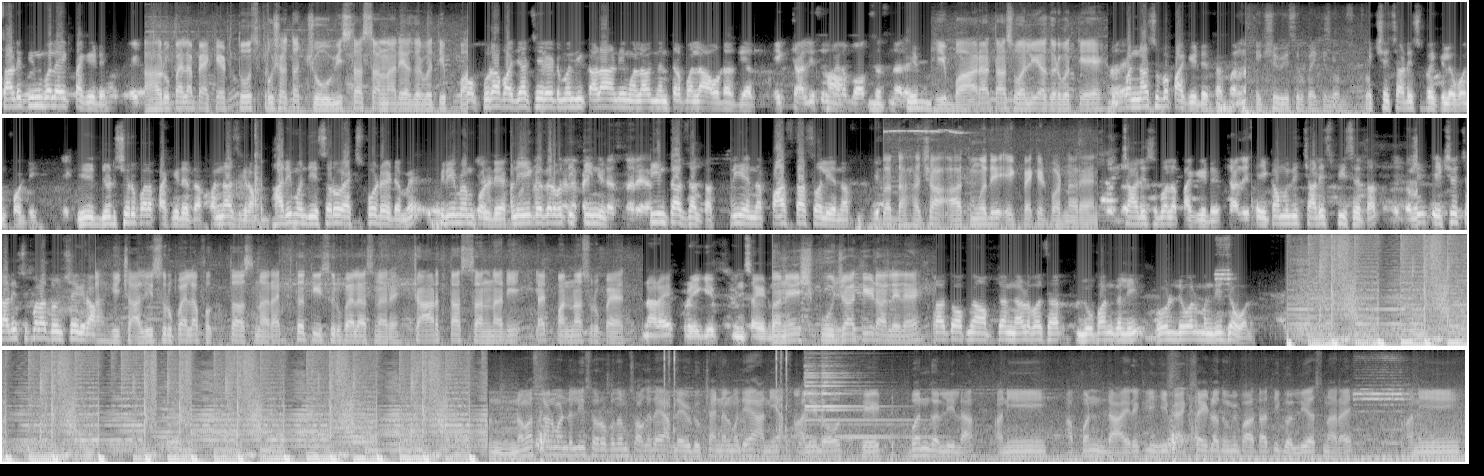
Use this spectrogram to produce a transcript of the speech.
साडेतीन वाला एक पॅकेट आहे. दहा रुपयाला पॅकेट तोच. पाहू शकता चोवीस तास चालणारी अगरबत्ती पा- पुरा बाजारच्या रेटमध्ये काढा आणि मला नंतर मला ऑर्डर द्या. एक चाळीस हा. रुपयाला बॉक्स असणार आहे. हे बारा तास वाली अगरबत्ती आहे. पन्नास रुपये पाकिट येतात. एकशे वीस रुपये किलो. एकशे चाळीस रुपये किलो वन फॉर्टी ही दीडशे रुपयाला पाकिट येतात पन्नास ग्राम. भारी मध्ये सर्व एक्सपोर्ट आयटम आहे प्रीमियम क्वालिटी आहे. आणि एक अगरबत्ती तीन packet असणार आहे. तीन तास चालतात. ती येणार पाच तास वाली येणार. आपला दहाच्या आतमध्ये एक पॅकेट पडणार आहे. चाळीस रुपयाला पाकिट आहे. एकामध्ये चाळीस पीस येतात. एकशे चाळीस रुपयाला दोनशे ग्राम. ही चाळीस रुपयाला फक्त असणार आहे. फक्त तीस रुपयाला असणार आहे. चार तास चालणारी पन्नास रुपये आहेत. असणार आहे free gift inside Ganesh puja kit आलेला आहे. आता तो आपण आमच्या नळ बाजार लोबान गली गोल्ड लेवल मंदिर जवळ. नमस्कार मंडळी सर्वप्रथम स्वागत आहे आपल्या यूट्यूब चॅनलमध्ये आणि आलेलो आहोत थेट बन गल्लीला. आणि आपण डायरेक्टली ही बॅक साईडला तुम्ही पाहता ती गल्ली असणार आहे. आणि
